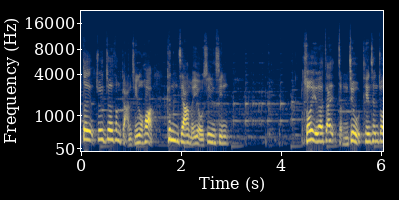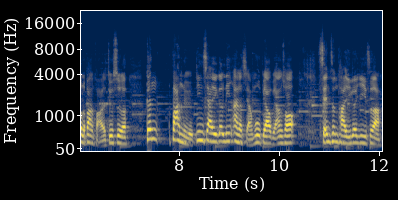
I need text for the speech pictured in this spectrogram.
对对这份感情的话更加没有信心。所以呢，在拯救天秤座的办法呢，就是呢，跟伴侣定下一个恋爱的小目标，比方说，先挣他一个亿是吧？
